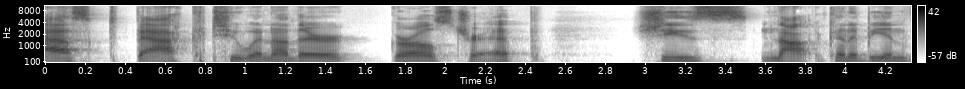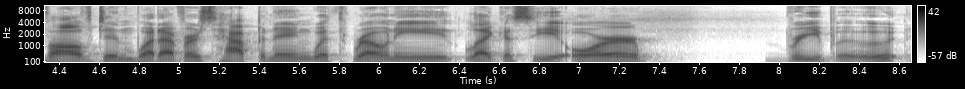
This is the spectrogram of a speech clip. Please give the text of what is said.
asked back to another girls' trip. She's not going to be involved in whatever's happening with RHONY Legacy or reboot.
